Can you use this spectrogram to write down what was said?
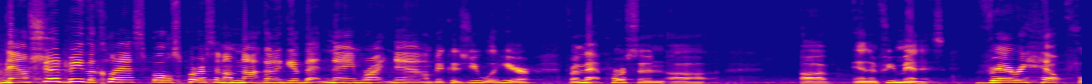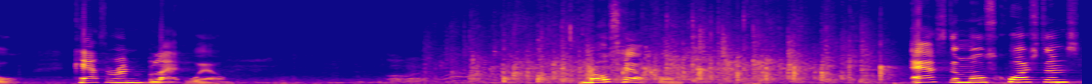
Now, should be the class spokesperson. I'm not going to give that name right now because you will hear from that person uh, uh, in a few minutes. Very helpful. Catherine Blackwell. Most helpful. Ask the most questions,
